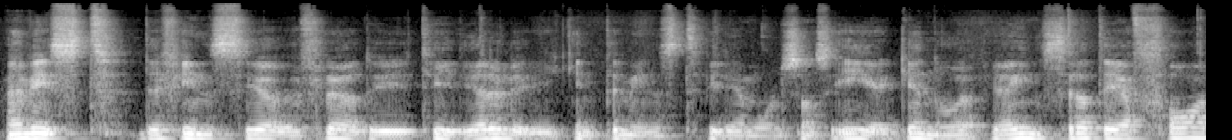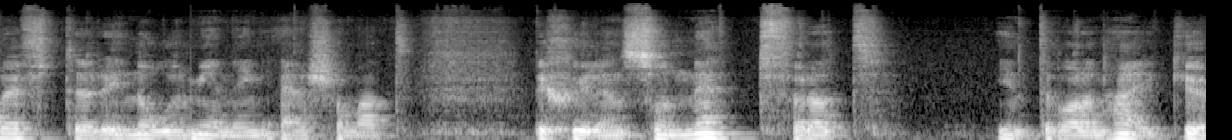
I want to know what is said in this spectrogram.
Men visst, det finns i överflöd i tidigare lyrik, inte minst William Olssons egen och jag inser att det jag far efter i någon mening är som att beskylla en sonett för att inte vara en haiku.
